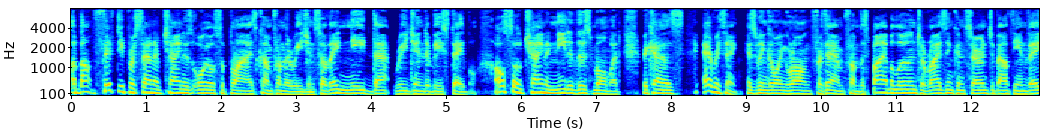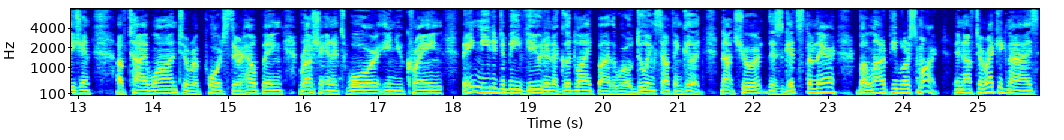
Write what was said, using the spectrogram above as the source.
About 50% of China's oil supplies come from the region, so they need that region to be stable. Also, China needed this moment because everything has been going wrong for them, from the spy balloon to rising concerns about the invasion of Taiwan to reports they're helping Russia in its war in Ukraine. They needed to be viewed in a good light by the world, doing something good. Not sure this gets them there, but a lot of people are smart enough to recognize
